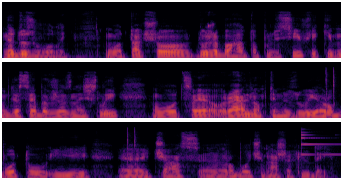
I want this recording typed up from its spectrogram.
не дозволить. От так що дуже багато плюсів, які ми для себе вже знайшли. От, це реально оптимізує роботу і е, час е, робочий наших людей.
